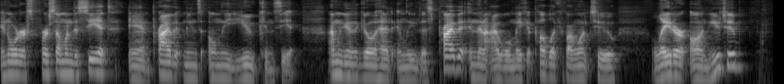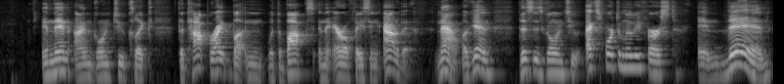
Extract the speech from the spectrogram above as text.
in order for someone to see it. And private means only you can see it. I'm going to go ahead and leave this private and then I will make it public if I want to later on YouTube. And then I'm going to click the top right button with the box and the arrow facing out of it. Now, again, this is going to export the movie first and then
